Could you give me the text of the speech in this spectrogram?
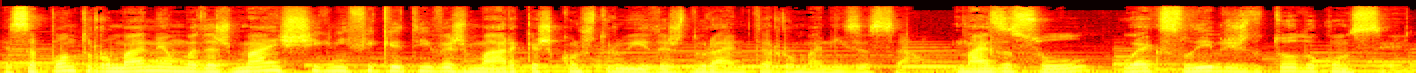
Essa ponte romana é uma das mais significativas marcas construídas durante a romanização. Mais a sul, o ex-libris de todo o Conselho,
